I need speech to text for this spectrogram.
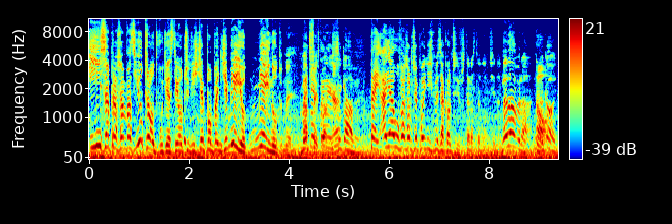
I zapraszam was jutro o 20 oczywiście, bo będzie mniej, mniej nudny. Będzie na przykład, wtedy nie? ciekawy. Tej, a ja uważam, że powinniśmy zakończyć już teraz ten odcinek. No dobra, No, to kończ.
